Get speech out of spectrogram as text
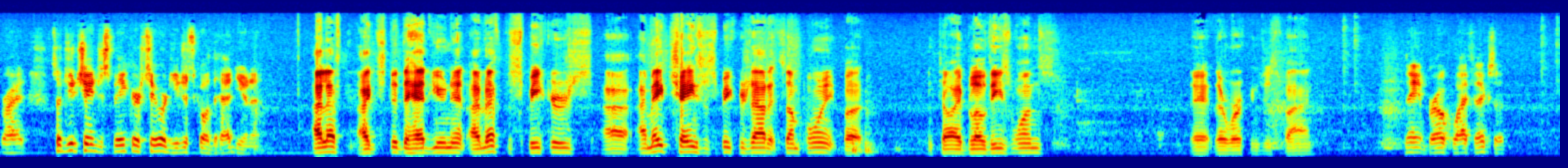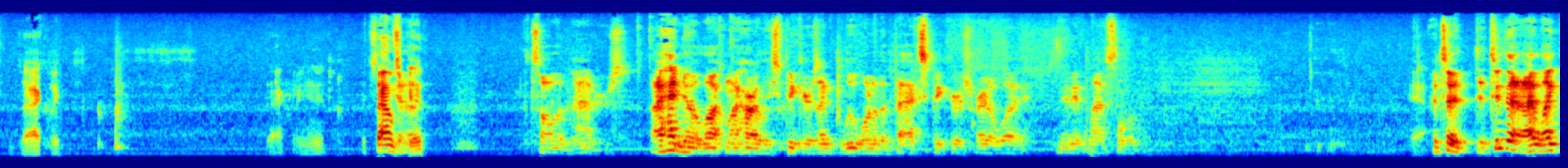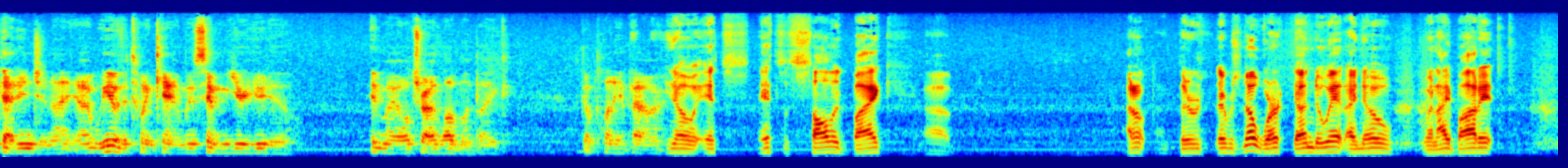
Right. So, do you change the speakers too, or do you just go with the head unit? I left. I just did the head unit. I left the speakers. Uh, I may change the speakers out at some point, but until I blow these ones, they're they're working just fine. They ain't broke. Why fix it? Exactly. Exactly. It, it sounds Yeah. good. That's all that matters. I had no luck. My Harley speakers, I blew one of the back speakers right away. They didn't last long. Yeah. It's a the two that I like that engine. I, I we have a twin cam. It's the same year you do. In my Ultra, I love my bike. Got plenty of power. You know, it's it's a solid bike. Uh, I don't. There there was no work done to it. I know when I bought it,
